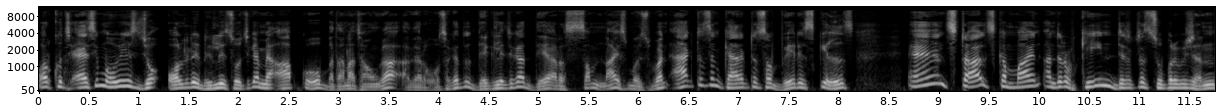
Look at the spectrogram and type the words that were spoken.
और कुछ ऐसी मूवीज़ जो ऑलरेडी रिलीज़ हो चुके हैं। मैं आपको बताना चाहूँगा अगर हो सके तो देख लीजिएगा। दे आर सम नाइस मूवीज़ वन एक्टर्स एंड कैरेक्टर्स ऑफ़ वेरियस स्किल्स and styles combined under keen director's supervision,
